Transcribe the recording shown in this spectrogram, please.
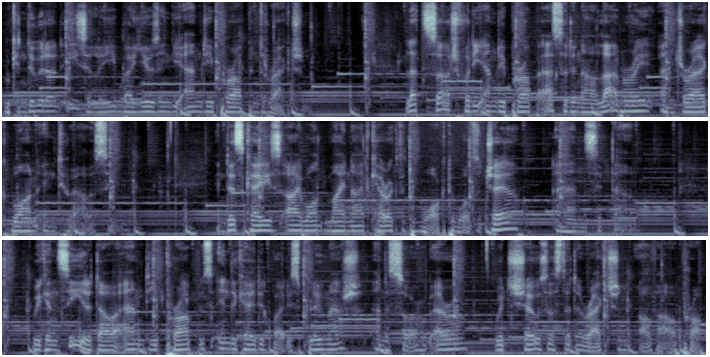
We can do that easily by using the MD prop interaction. Let's search for the MD prop asset in our library and drag one into our scene. In this case I want my knight character to walk towards a chair and sit down. We can see that our MD prop is indicated by this blue mesh and the circle arrow, which shows us the direction of our prop.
